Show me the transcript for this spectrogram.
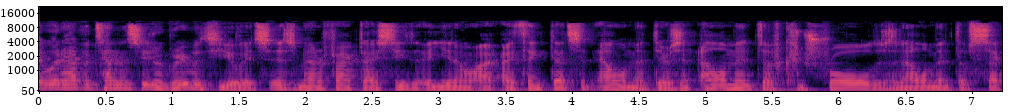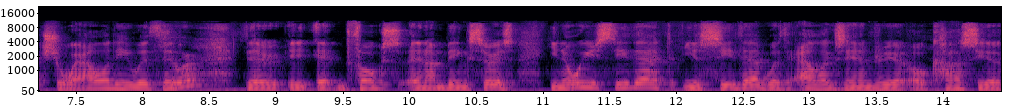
I would have a tendency to agree with you. It's as a matter of fact, I see. You know, I, I think that's an element. There's an element of control. There's an element of sexuality with it. Sure. There, it, it- folks, and I'm being serious. You know where you see that? You see that with Alexandria Ocasio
